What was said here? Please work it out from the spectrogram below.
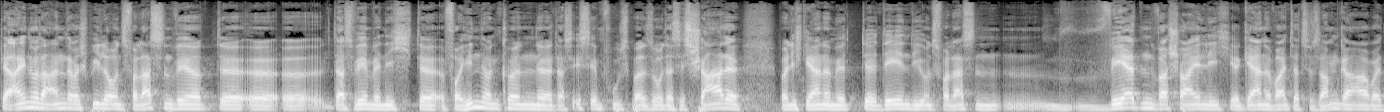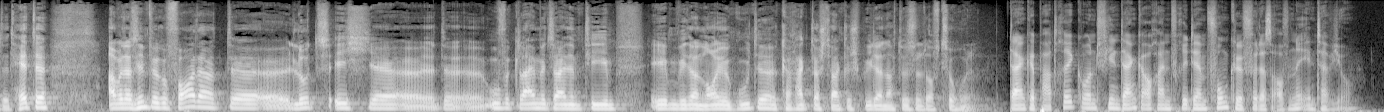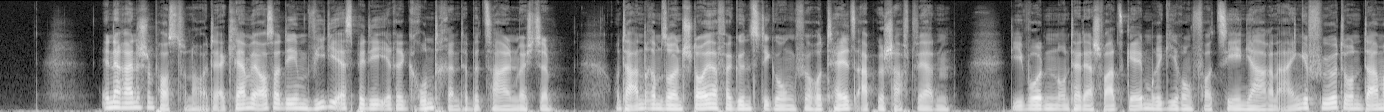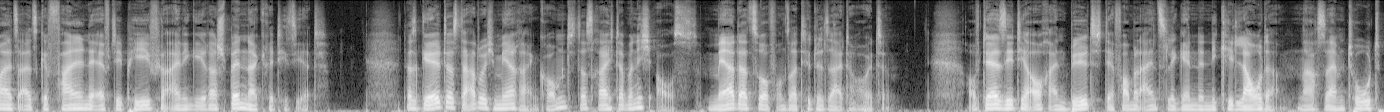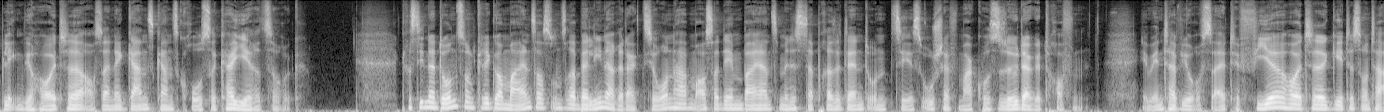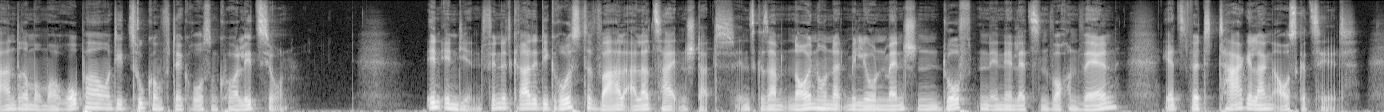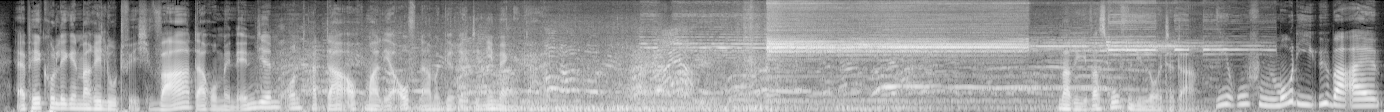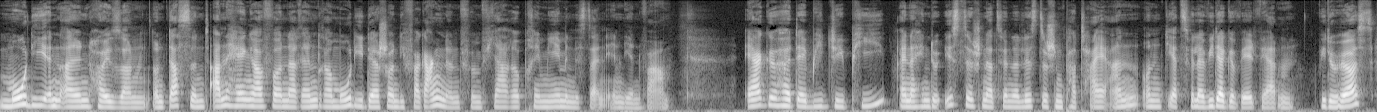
der ein oder andere Spieler uns verlassen wird. Äh, äh, das werden wir nicht äh, verhindern können. Das ist im Fußball so. Das ist schade, weil ich gerne mit denen, die uns verlassen werden, wahrscheinlich gerne weiter zusammengearbeitet hätte. Aber da sind wir gefordert, äh, Lutz, ich, äh, Uwe Klein mit seinem Team, eben wieder neue, gute, charakterstarke Spieler nach Düsseldorf zu holen. Danke, Patrick, und vielen Dank auch an Friedhelm Funkel für das offene Interview. In der Rheinischen Post von heute erklären wir außerdem, wie die SPD ihre Grundrente bezahlen möchte. Unter anderem sollen Steuervergünstigungen für Hotels abgeschafft werden. Die wurden unter der schwarz-gelben Regierung vor zehn Jahren eingeführt und damals als gefallene FDP für einige ihrer Spender kritisiert. Das Geld, das dadurch mehr reinkommt, das reicht aber nicht aus. Mehr dazu auf unserer Titelseite heute. Auf der seht ihr auch ein Bild der Formel-1-Legende Niki Lauda. Nach seinem Tod blicken wir heute auf seine ganz, ganz große Karriere zurück. Christina Dunz und Gregor Mainz aus unserer Berliner Redaktion haben außerdem Bayerns Ministerpräsident und CSU-Chef Markus Söder getroffen. Im Interview auf Seite 4 heute geht es unter anderem um Europa und die Zukunft der Großen Koalition. In Indien findet gerade die größte Wahl aller Zeiten statt. Insgesamt 900 Millionen Menschen durften in den letzten Wochen wählen. Jetzt wird tagelang ausgezählt. RP-Kollegin Marie Ludwig war darum in Indien und hat da auch mal ihr Aufnahmegerät in die Menge gehalten. Marie, was rufen die Leute da? Sie rufen Modi überall, Modi in allen Häusern. Und das sind Anhänger von Narendra Modi, der schon die vergangenen fünf Jahre Premierminister in Indien war. Er gehört der BJP, einer hinduistisch-nationalistischen Partei, an und jetzt will er wiedergewählt werden. Wie du hörst,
